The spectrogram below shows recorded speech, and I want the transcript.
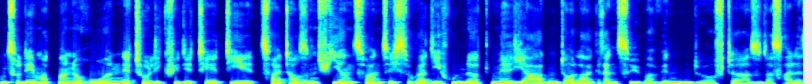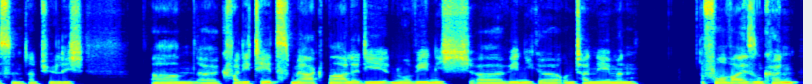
Und zudem hat man eine hohe Netto-Liquidität, die 2024 sogar die 100 Milliarden Dollar Grenze überwinden dürfte. Also das alles sind natürlich ähm, äh, Qualitätsmerkmale, die nur wenig, äh, wenige Unternehmen vorweisen können.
